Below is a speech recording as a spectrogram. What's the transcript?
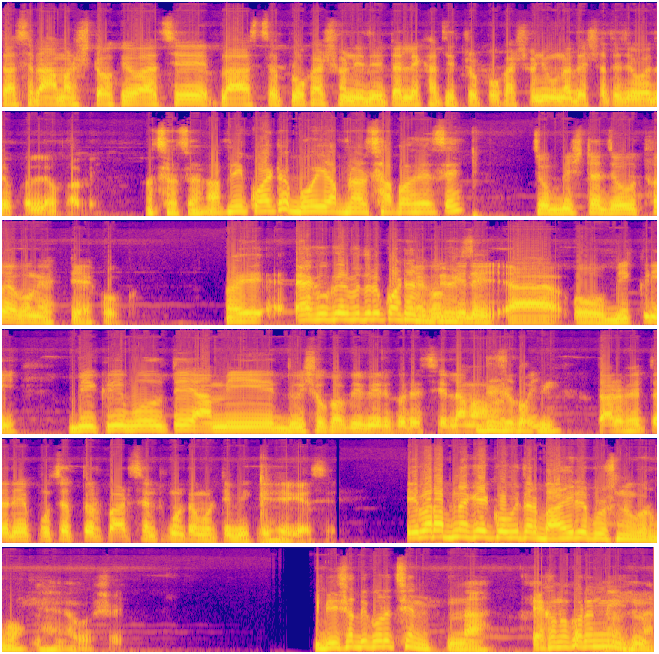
তাছাড়া আমার স্টকেও আছে প্লাস প্রকাশনী যেটা লেখাচিত্র প্রকাশনী ওনাদের সাথে যোগাযোগ করলেও পাবে। আচ্ছা আচ্ছা। আপনি কয়টা বই আপনার ছাপা হয়েছে? চব্বিশটা যৌথ এবং একটি একক। এককের ভিতরে কয়টা বিক্রি ও বিক্রি। বিক্রি বলতে আমি দুইশো কপি বের করেছিলাম আমার 200 বই। কপি তার ভেতরে পঁচাত্তর পার্সেন্ট মোটামুটি বিক্রি হয়ে গেছে। এবার আপনাকে কবিতার বাইরে প্রশ্ন করব। হ্যাঁ অবশ্যই। বিয়ে শাদী করেছেন? না। এখনও করেননি? না।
